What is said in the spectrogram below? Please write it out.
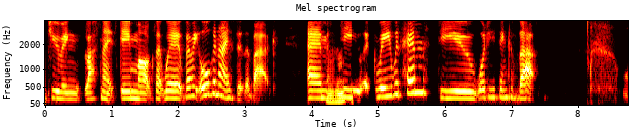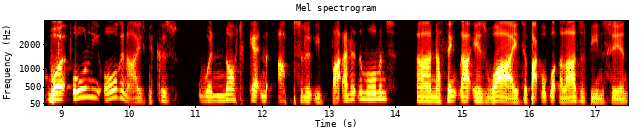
during last night's game, Marc, that we're very organised at the back. Um, Mhm. Do you agree with him? Do you? What do you think of that? We're only organised because we're not getting absolutely battered at the moment. And I think that is why, to back up what the lads have been saying,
